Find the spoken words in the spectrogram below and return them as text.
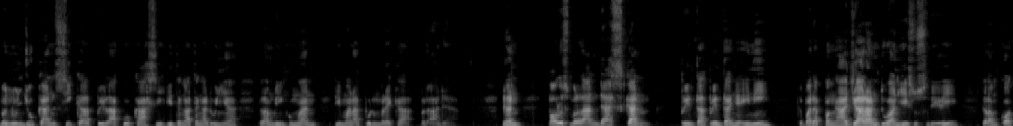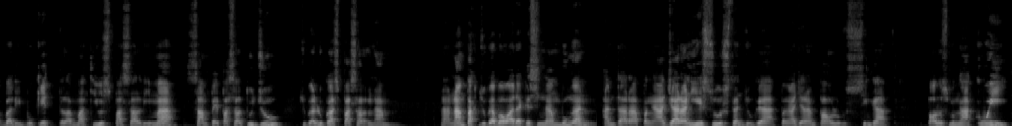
menunjukkan sikap perilaku kasih di tengah-tengah dunia dalam lingkungan di mana pun mereka berada. Dan Paulus melandaskan perintah-perintahnya ini kepada pengajaran Tuhan Yesus sendiri dalam khotbah di bukit dalam Matius pasal 5 sampai pasal 7 juga Lukas pasal 6. Nah, nampak juga bahwa ada kesinambungan antara pengajaran Yesus dan juga pengajaran Paulus sehingga Paulus mengakui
